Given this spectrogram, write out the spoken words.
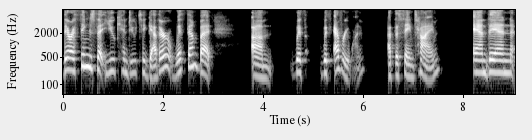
there are things that you can do together with them, but um, with with everyone at the same time, and then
